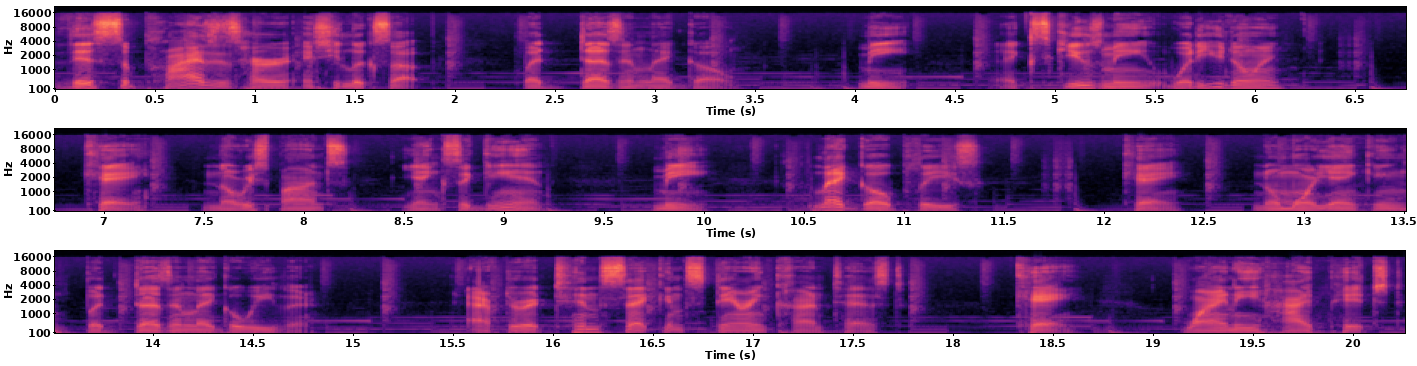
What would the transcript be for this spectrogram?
This surprises her and she looks up, but doesn't let go. Me, excuse me, what are you doing? K, no response, yanks again. Me, let go please. K, no more yanking, but doesn't let go either. After a 10 second staring contest, K, whiny, high pitched,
